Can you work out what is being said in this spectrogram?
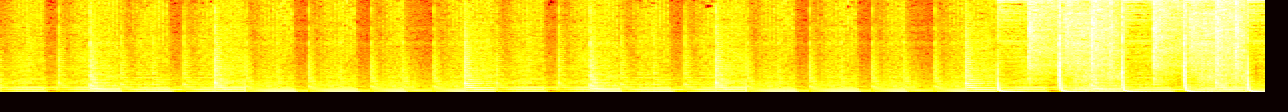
Thank you.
